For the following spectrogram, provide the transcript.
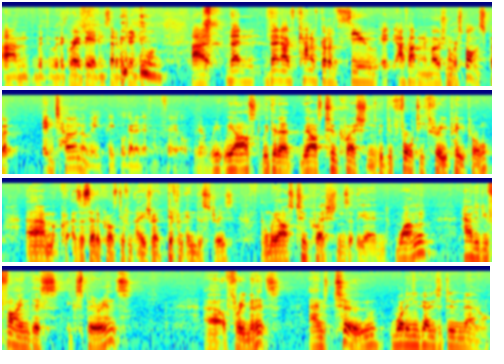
um, with with a grey beard instead of a ginger one, uh, then then I've kind of got a few. I've had an emotional response, but. Internally people get a different feel. Yeah, we, we asked we did a we asked two questions. We did 43 people, um, as I said, across different age, different industries, and we asked two questions at the end. One, how did you find this experience uh, of three minutes? And two, what are you going to do now?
